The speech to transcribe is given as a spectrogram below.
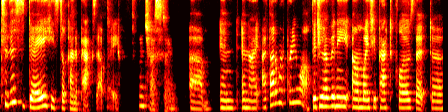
to this day he still kind of packs that way Interesting. um and and i i thought it worked pretty well did you have any um ways you packed clothes that uh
